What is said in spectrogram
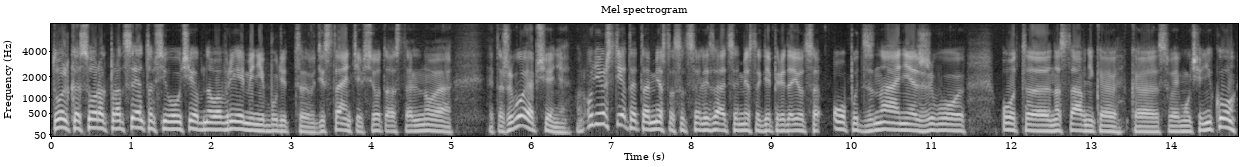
только 40% всего учебного времени будет э, в дистанции дистанте, все это остальное – это живое общение. Университет – это место социализации, место, где передается опыт, знания живое от э, наставника к своему ученику,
